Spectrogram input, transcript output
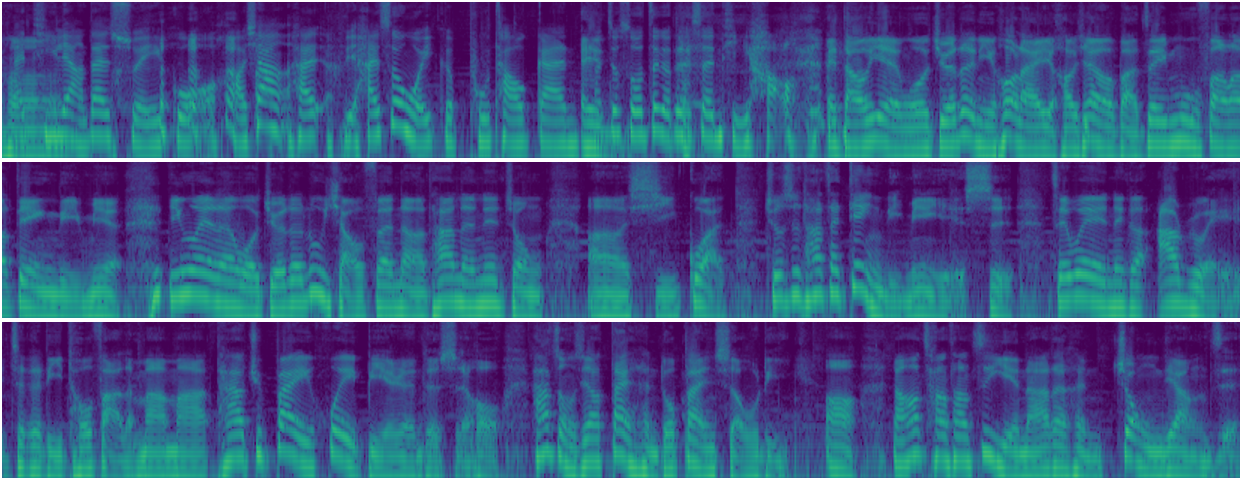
还提两袋水果，好像还还送我一个葡萄干，他就说这个对身体好。哎，导演，我觉得你后来好像有把这一幕放到电影里面，因为呢，我觉得陆小芬啊，她的那种呃习惯，就是她在电影里面也是这位那个阿蕊，这个理头发的妈妈，她要去拜会别人的时候，她总是要带很多伴手里啊，然后常常自己也拿得很重这样子，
